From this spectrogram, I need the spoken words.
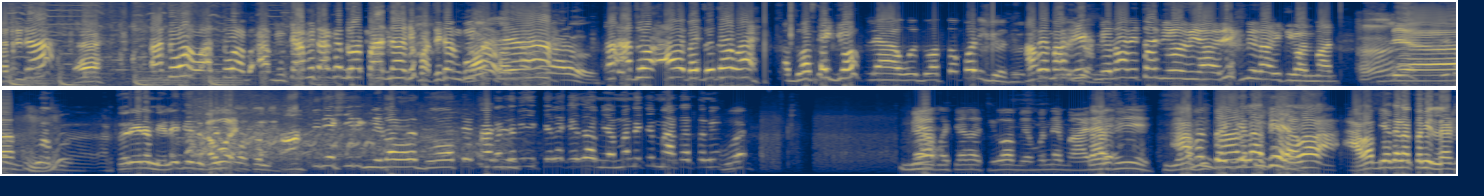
ભત્રીજા આ તો આ તો આ મોટા મોટા કે દોત પાડ ના છે ભત્રીજા ને ગુતા આ આ આ ભાઈ જો ભાઈ આ દોત થઈ ગયો. લે ઓ દોત તો પડી ગયો છે. હવે માર રીખ મેલાવી તો મેળવી આ રીખ મેલાવી હતી હનુમાન લે અડધો રહીને મેલી દેજો. હવે. કશો વાંધો નહીં. આરતી રે શીરીક મેલાવે દોતે કાઢી તમે કહેજો, મહેમાનને કેમ મારતા તમે? આવા આવા બે જણા તમે લટ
